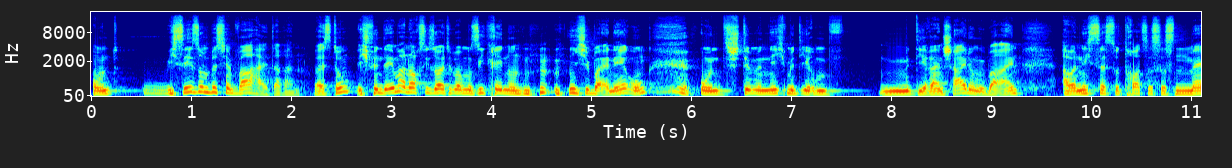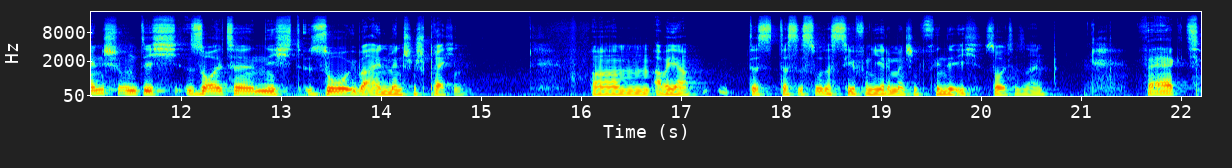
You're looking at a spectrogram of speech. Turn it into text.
Und ich sehe so ein bisschen Wahrheit daran, weißt du? Ich finde immer noch, sie sollte über Musik reden und nicht über Ernährung und stimme nicht mit ihrem mit ihrer Entscheidung überein. Aber nichtsdestotrotz ist es ein Mensch und ich sollte nicht so über einen Menschen sprechen. Ähm, aber ja, das, das ist so das Ziel von jedem Menschen, finde ich, sollte sein. Fact.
